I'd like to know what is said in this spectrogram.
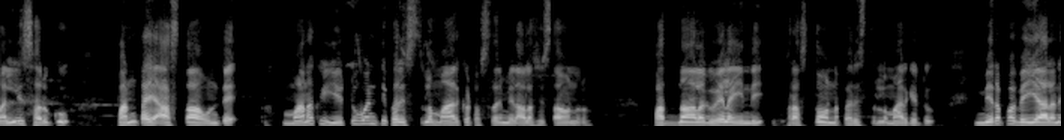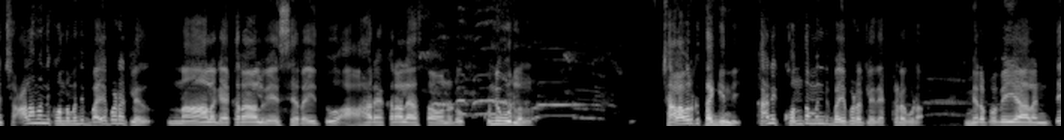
మళ్ళీ సరుకు పంట వేస్తూ ఉంటే మనకు ఎటువంటి పరిస్థితుల్లో మార్కెట్ వస్తుందని మీరు ఆలోచిస్తూ ఉన్నారు? పద్నాలుగు వేలు అయింది ప్రస్తుతం ఉన్న పరిస్థితుల్లో మార్కెట్. మిరప వేయాలని చాలామంది కొంతమంది భయపడట్లేదు. నాలుగు ఎకరాలు వేసే రైతు ఆరు ఎకరాలు వేస్తూ ఉన్నాడు కొన్ని ఊర్లలో. చాలా వరకు తగ్గింది. కానీ కొంతమంది భయపడట్లేదు ఎక్కడ కూడా. మిరప వేయాలంటే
